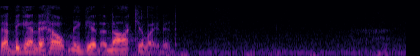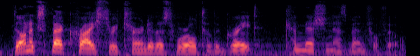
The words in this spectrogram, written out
That began to help me get inoculated. Don't expect Christ to return to this world till the Great Commission has been fulfilled.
